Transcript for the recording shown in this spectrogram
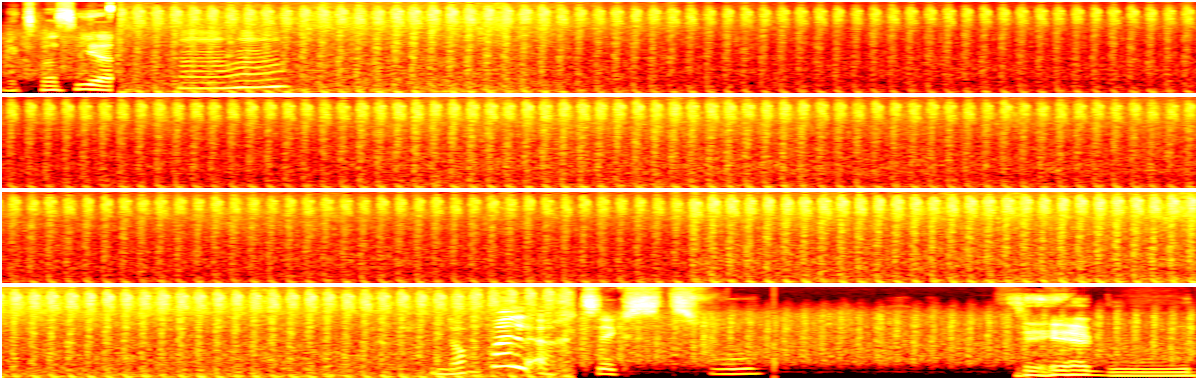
Nichts passiert. 0862. Sehr gut.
